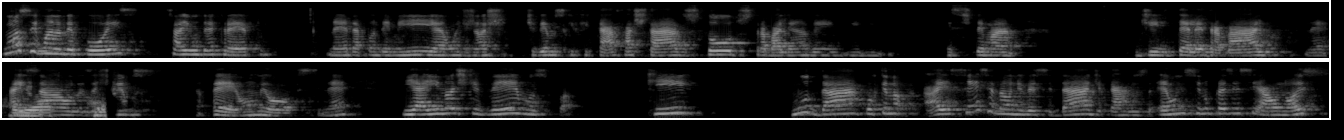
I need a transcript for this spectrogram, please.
Uma semana depois, saiu o decreto né, da pandemia, onde nós tivemos que ficar afastados, todos trabalhando em, em, em sistema de teletrabalho, né, as aulas, nós tivemos, é, home office, né, e aí nós tivemos que mudar, porque a essência da universidade, Carlos, é o ensino presencial, nós,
